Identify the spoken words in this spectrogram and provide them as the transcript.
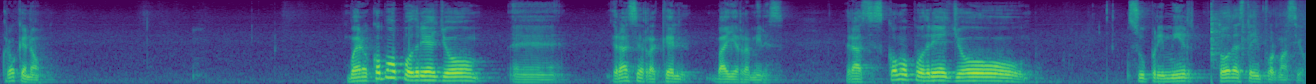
Creo que no. Bueno, ¿cómo podría yo, eh, gracias Raquel Valle Ramírez, gracias, ¿cómo podría yo suprimir toda esta información?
